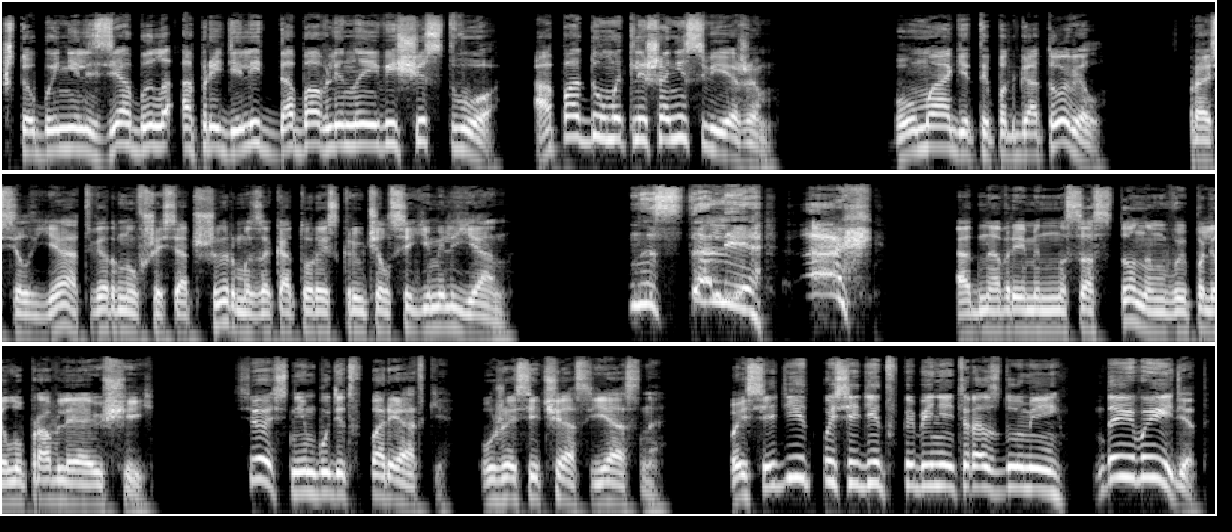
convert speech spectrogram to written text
чтобы нельзя было определить добавленное вещество, а подумать лишь о несвежем. «Бумаги ты подготовил?» — спросил я, отвернувшись от ширмы, за которой скрючился Емельян. «На столе! Ах!» Одновременно со стоном выпалил управляющий. «Все с ним будет в порядке, уже сейчас ясно. Посидит, посидит в кабинете раздумий, да и выйдет.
